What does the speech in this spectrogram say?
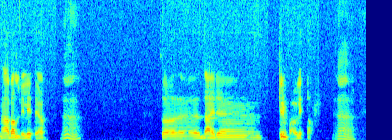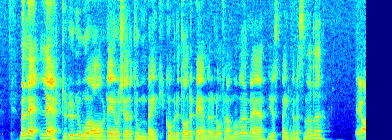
Nei, veldig lite, ja. Ja. Så eh, der eh, krympa jeg jo litt, da. ja. Men lærte du noe av det å kjøre tung benk? Kommer du ta det penere nå framover med just benkpressen, eller? Ja,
